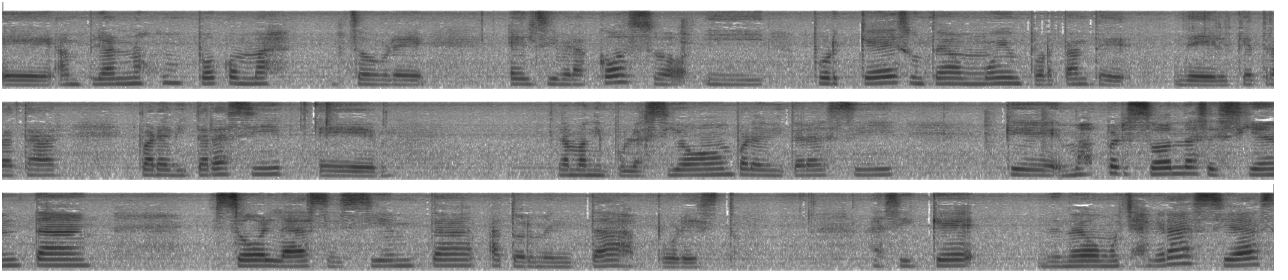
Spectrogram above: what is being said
eh, ampliarnos un poco más sobre el ciberacoso y por qué es un tema muy importante del que tratar para evitar así eh, la manipulación, para evitar así que más personas se sientan solas, se sientan atormentadas por esto. Así que de nuevo muchas gracias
